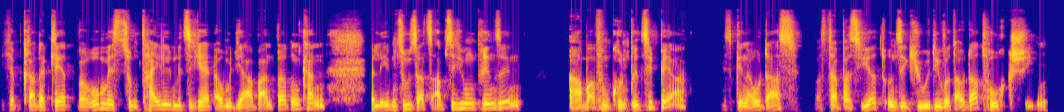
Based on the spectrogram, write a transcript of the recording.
Ich habe gerade erklärt, warum es zum Teil mit Sicherheit auch mit Ja beantworten kann, weil eben Zusatzabsicherungen drin sind. Aber vom Grundprinzip her ist genau das, was da passiert und Security wird auch dort hochgeschrieben.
